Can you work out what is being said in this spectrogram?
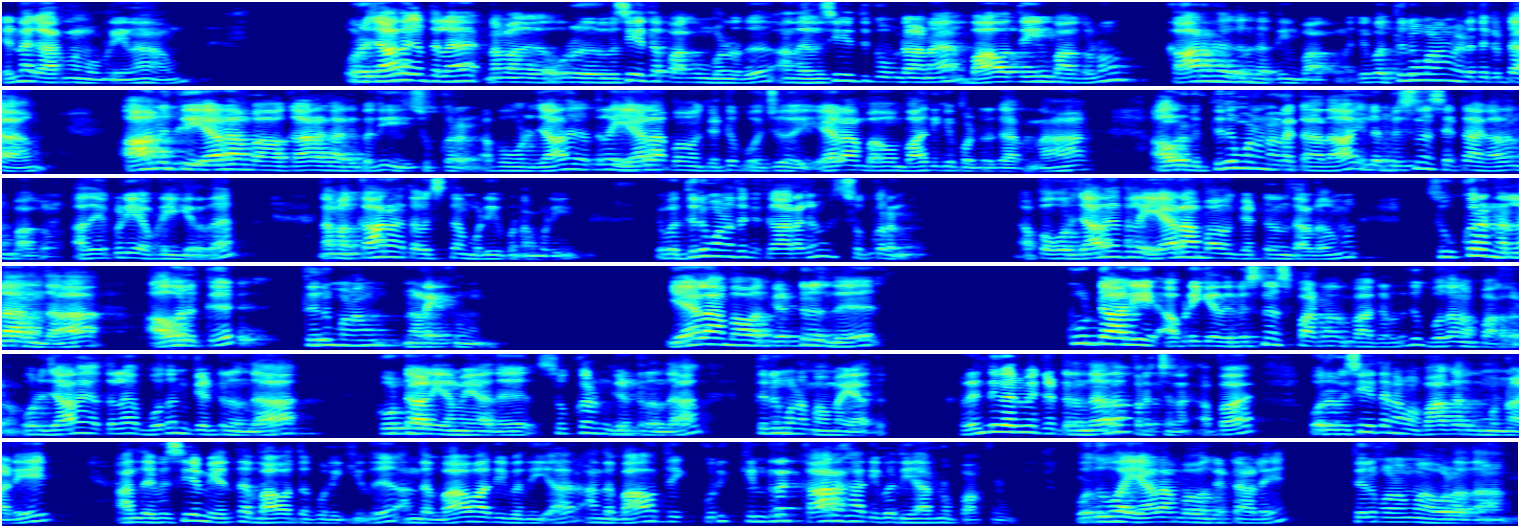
என்ன காரணம் அப்படின்னா ஒரு ஜாதகத்துல நம்ம ஒரு விஷயத்தை பார்க்கும் பொழுது அந்த விஷயத்துக்கு உண்டான பாவத்தையும் பார்க்கணும் காரக கிரகத்தையும் பார்க்கணும். இப்ப திருமணம் எடுத்துக்கிட்டா ஆணுக்கு ஏழாம் பாவ காரகாதிபதி சுக்கரன். அப்போ ஒரு ஜாதகத்துல ஏழாம் பாவம் கெட்டு போச்சு ஏழாம் பாவம் பாதிக்கப்பட்டிருக்காருன்னா அவருக்கு திருமணம் நடக்காதா இல்ல பிசினஸ் செட் ஆகாதான்னு பார்க்கணும். அது எப்படி அப்படிங்கிறத நம்ம காரகத்தை வச்சு தான் முடிவு பண்ண முடியும். இப்ப திருமணத்துக்கு காரகன் சுக்கரன். அப்போ ஒரு ஜாதகத்துல ஏழாம் பாவம் கெட்டு இருந்தாலும் சுக்கரன் நல்லா இருந்தா அவருக்கு திருமணம் நடக்கும். ஏழாம் பாவம் கெட்டிருந்து கூட்டாளி அப்படிங்கிறது பிசினஸ் பார்ட்னர் பாக்குறதுக்கு புதனை பார்க்கணும். ஒரு ஜாதகத்துல புதன் கெட்டு இருந்தா கூட்டாளி அமையாது சுக்கரன் கெட்டு இருந்தா திருமணம் அமையாது. ரெண்டு பேருமே கெட்டு தான் பிரச்சனை. அப்ப ஒரு விஷயத்தை நம்ம பார்க்கறதுக்கு முன்னாடி அந்த விஷயம் எந்த பாவத்தை குறிக்குது? அந்த பாவாதிபதி யார்? அந்த பாவத்தை குறிக்கின்ற காரகாதிபதி யாருன்னு பார்க்கணும். பொதுவா ஏழாம் பாவம் கெட்டாலே திருமணமும் அவ்வளவுதான்.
